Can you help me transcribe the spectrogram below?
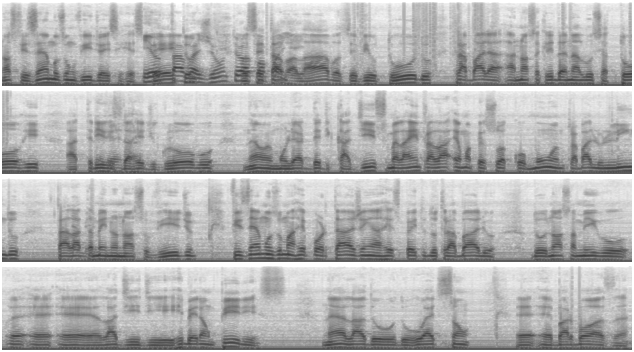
Nós fizemos um vídeo a esse respeito. tava junto, eu Você estava lá, você viu tudo. Trabalha a nossa querida Ana Lúcia Torre, atriz É da. Rede Globo, né, uma mulher dedicadíssima. Ela entra lá, é uma pessoa comum, é um trabalho lindo. Está lá mesmo. também no nosso vídeo. Fizemos uma reportagem a respeito do trabalho do nosso amigo é, é, é, lá de, de Ribeirão Pires, né, lá do, do Edson é, é, Barbosa.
